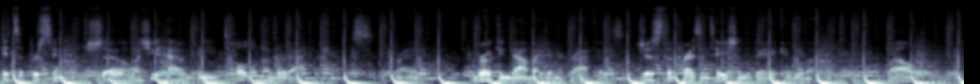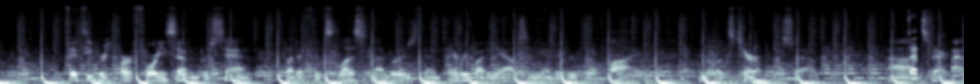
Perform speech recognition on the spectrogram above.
it's a percentage. So unless you have the total number of applicants, right, broken down by demographics, just the presentation of the data could be like, well, 50 or 47 percent but if it's less numbers than everybody else and you have a group that apply then it looks terrible so um, that's fair. I,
